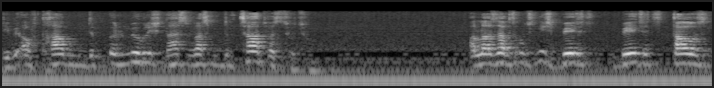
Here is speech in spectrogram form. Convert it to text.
die Beauftragung mit dem Unmöglichen, hat was mit dem Tat was zu tun. Allah sagt uns nicht, betet, betet 1000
